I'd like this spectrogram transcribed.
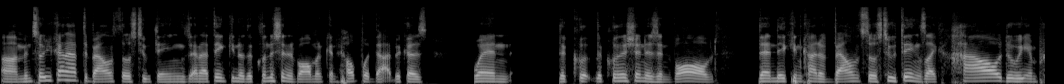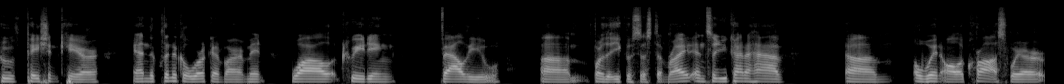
um, and so you kind of have to balance those two things and i think you know the clinician involvement can help with that because when the, cl- the clinician is involved then they can kind of balance those two things like how do we improve patient care and the clinical work environment while creating value um, for the ecosystem right and so you kind of have um, a win all across where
